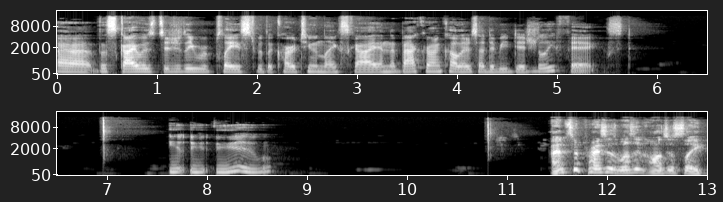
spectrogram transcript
Uh, the sky was digitally replaced with a cartoon-like sky, and the background colors had to be digitally fixed. Ew, ew, ew. I'm surprised this wasn't all just like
